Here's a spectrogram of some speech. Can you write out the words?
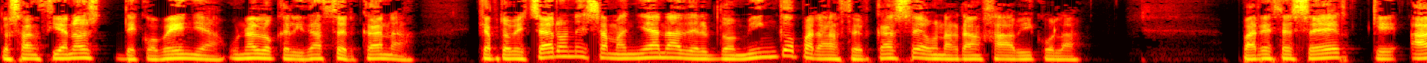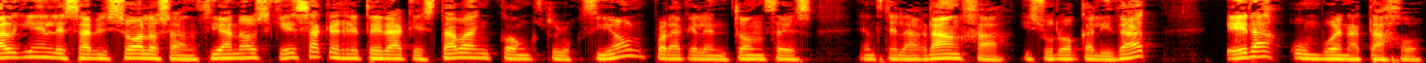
Dos ancianos de Cobeña, una localidad cercana, que aprovecharon esa mañana del domingo para acercarse a una granja avícola. Parece ser que alguien les avisó a los ancianos que esa carretera que estaba en construcción por aquel entonces entre la granja y su localidad era un buen atajo,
